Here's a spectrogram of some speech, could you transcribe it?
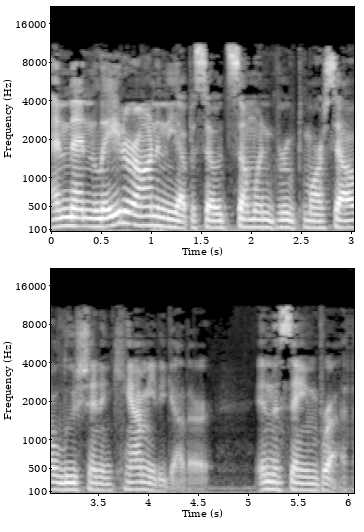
And then later on in the episode, someone grouped Marcel, Lucian, and Cami together in the same breath.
